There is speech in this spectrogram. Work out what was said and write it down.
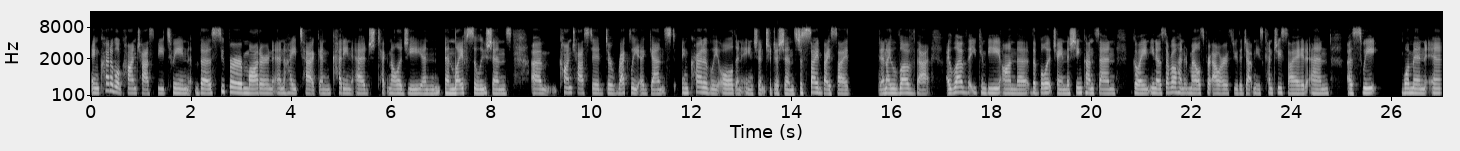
incredible contrast between the super modern and high tech and cutting edge technology and, and life solutions um, contrasted directly against incredibly old and ancient traditions, just side by side and I love that. I love that you can be on the the bullet train, the Shinkansen, going you know several hundred miles per hour through the Japanese countryside, and a sweet woman in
